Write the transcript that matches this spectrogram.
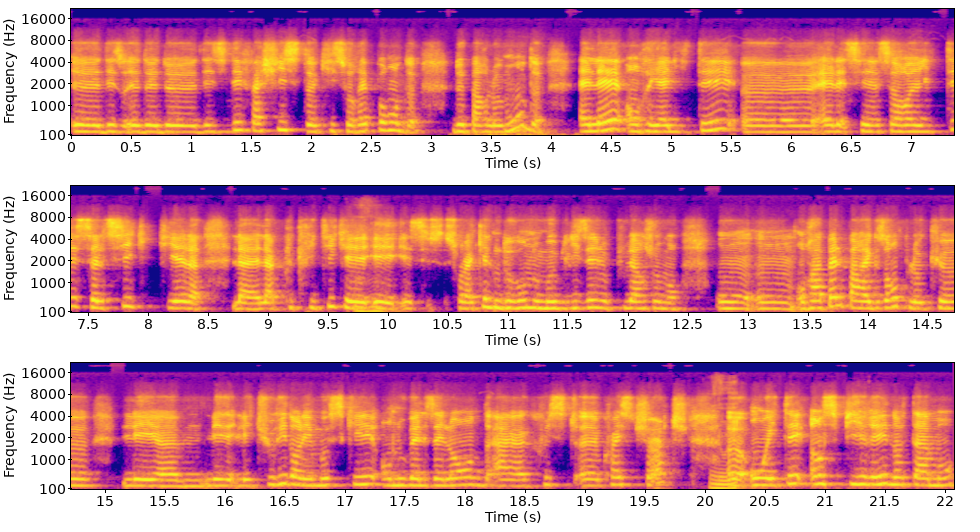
des, des, idées fascistes qui se répandent de par le monde, elle est en réalité, elle, c'est en réalité celle-ci qui est la la, plus critique et, mhm. sur laquelle nous devons nous mobiliser le plus largement. On, rappelle par exemple que les, euh, les, tueries dans les mosquées en Nouvelle-Zélande à Christ, euh, Christchurch euh, ont été inspirées notamment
